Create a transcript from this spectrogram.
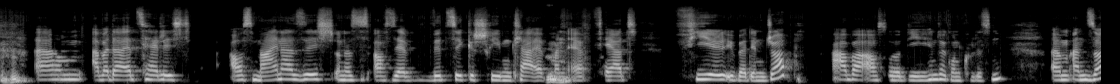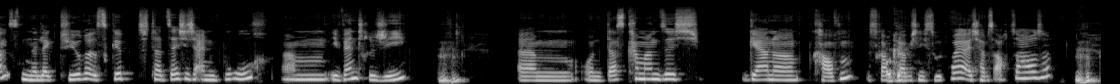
mhm. ähm, aber da erzähle ich aus meiner Sicht und es ist auch sehr witzig geschrieben. Klar, man mhm. erfährt viel über den Job, aber auch so die Hintergrundkulissen. Ähm, ansonsten eine Lektüre. Es gibt tatsächlich ein Buch, ähm, Eventregie. Mhm. Ähm, und das kann man sich gerne kaufen. Ist, okay. glaube ich, nicht so teuer. Ich habe es auch zu Hause. Mhm.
